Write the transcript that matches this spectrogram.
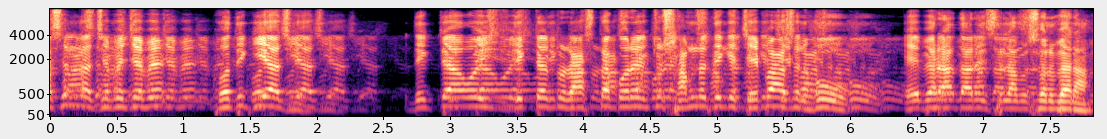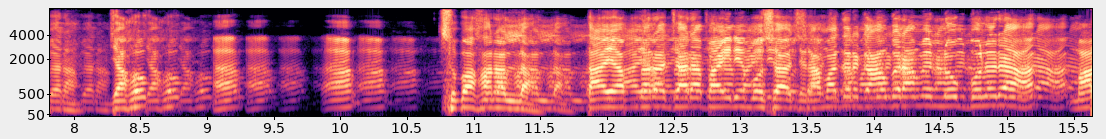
আসেন না চেপে চেপে। ক্ষতি কি আছে? দিকটা ওই দিকটা একটু রাস্তা করে একটু সামনের দিকে চেপে আসেন। হু। এ বেরাদার ইসলাম শুনবে না। যা হোক। সুবাহান আল্লাহ তাই আপনারা যারা বাইরে বসে আছেন আমাদের গাঁও গ্রামের লোক বোনেরা মা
